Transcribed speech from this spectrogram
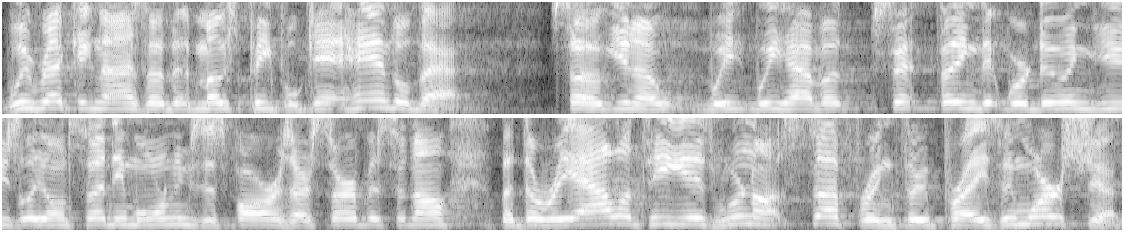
We recognize, though, that most people can't handle that. So, you know, we, we have a set thing that we're doing usually on Sunday mornings as far as our service and all. But the reality is, we're not suffering through praise and worship.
